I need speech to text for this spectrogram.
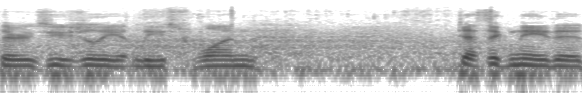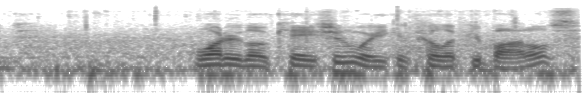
There's usually at least one designated water location where you can fill up your bottles.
